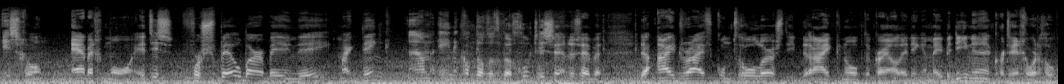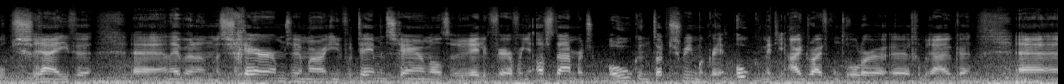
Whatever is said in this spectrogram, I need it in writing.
is gewoon erg mooi. Het is voorspelbaar BMW, maar ik denk aan de ene kant dat het wel goed is. Hè. Dus we hebben de iDrive controllers, die draaiknop, daar kan je allerlei dingen mee bedienen. Ik kan tegenwoordig ook op schrijven. Uh, dan hebben we een scherm, zeg maar, infotainment scherm, wat redelijk ver van je afstaat. Maar het is ook een touchscreen, maar kan je ook met die iDrive controller uh, gebruiken. Uh,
